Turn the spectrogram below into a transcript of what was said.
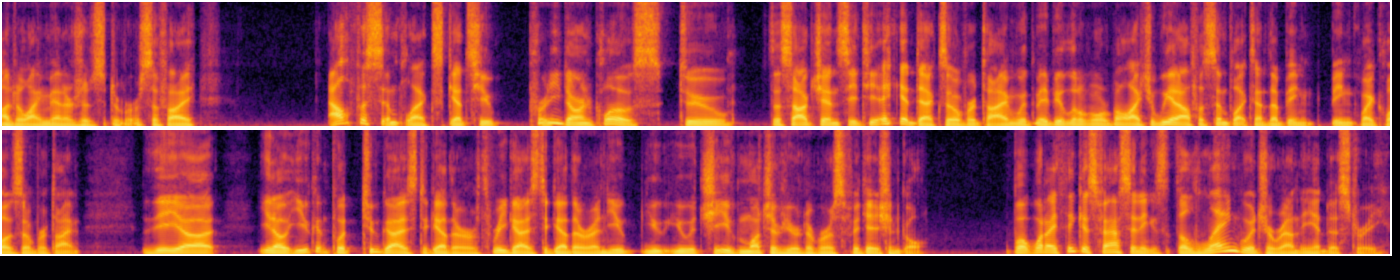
underlying managers to diversify. AlphaSimplex gets you pretty darn close to the SocGen CTA index over time with maybe a little more vol. Actually, we had AlphaSimplex end up being being quite close over time. The uh, you know, you can put two guys together or three guys together and you you you achieve much of your diversification goal. But what I think is fascinating is that the language around the industry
